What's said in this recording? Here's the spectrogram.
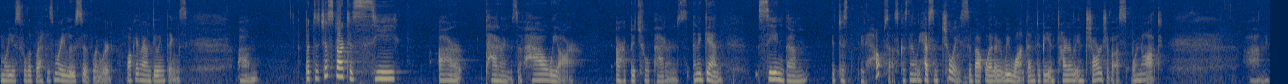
more useful. The breath is more elusive when we're walking around doing things. Um, but to just start to see our patterns of how we are, our habitual patterns. And again, seeing them, it just it helps us because then we have some choice about whether we want them to be entirely in charge of us or not. Um,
